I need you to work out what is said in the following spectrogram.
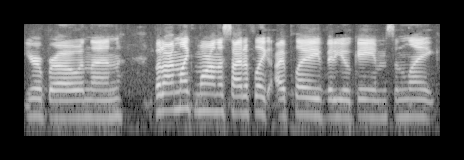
you're a bro," and then, but I'm like more on the side of like I play video games and like,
